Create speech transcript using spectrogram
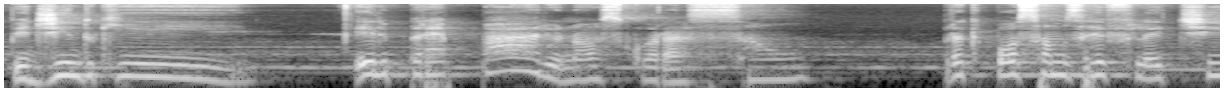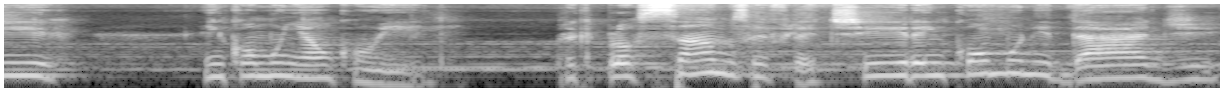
pedindo que Ele prepare o nosso coração para que possamos refletir em comunhão com Ele, para que possamos refletir em comunidade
